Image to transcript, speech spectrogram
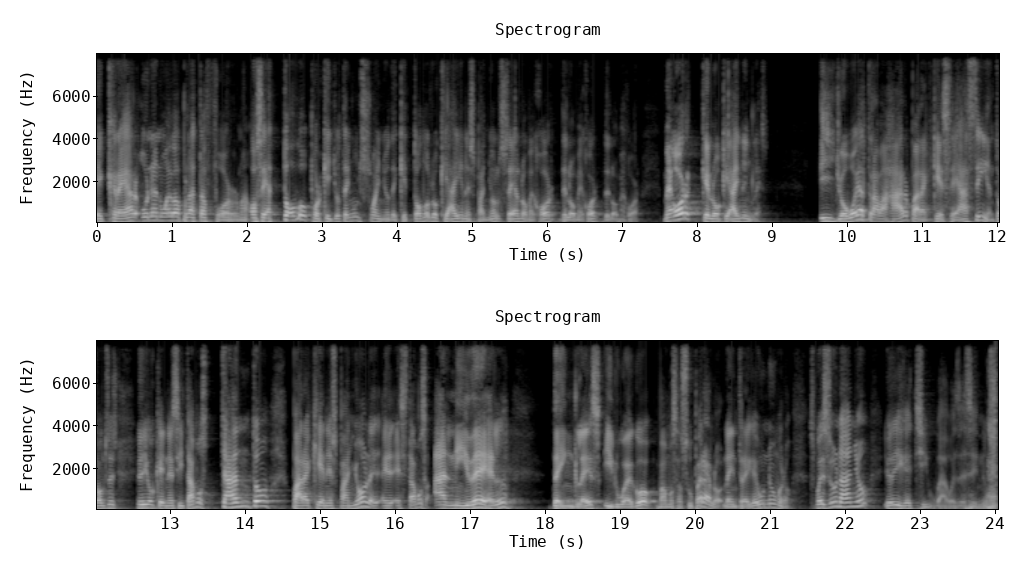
eh, crear una nueva plataforma, o sea, todo porque yo tengo un sueño de que todo lo que hay en español sea lo mejor, de lo mejor, de lo mejor. Mejor que lo que hay en inglés. Y yo voy a trabajar para que sea así. Entonces, yo digo que necesitamos tanto para que en español eh, eh, estamos al nivel de inglés y luego vamos a superarlo. Le entregué un número. Después de un año, yo dije, chihuahua, ese número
